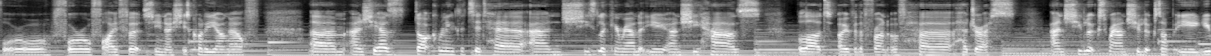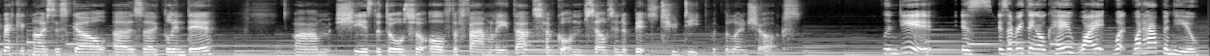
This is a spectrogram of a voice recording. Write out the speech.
four or four or five foot. You know, she's quite a young elf, um, and she has dark ringleted hair, and she's looking around at you, and she has blood over the front of her her dress, and she looks around. She looks up at you. You recognise this girl as uh, Glindir. Um, she is the daughter of the family that have gotten themselves in a bit too deep with the loan sharks. Lindy, is is everything okay? Why? What what happened to you?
